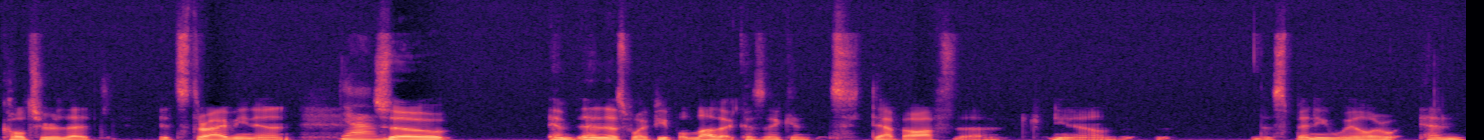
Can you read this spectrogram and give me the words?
culture that it's thriving in. Yeah. So, and, and that's why people love it because they can step off the, you know, the spinning wheel or, and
